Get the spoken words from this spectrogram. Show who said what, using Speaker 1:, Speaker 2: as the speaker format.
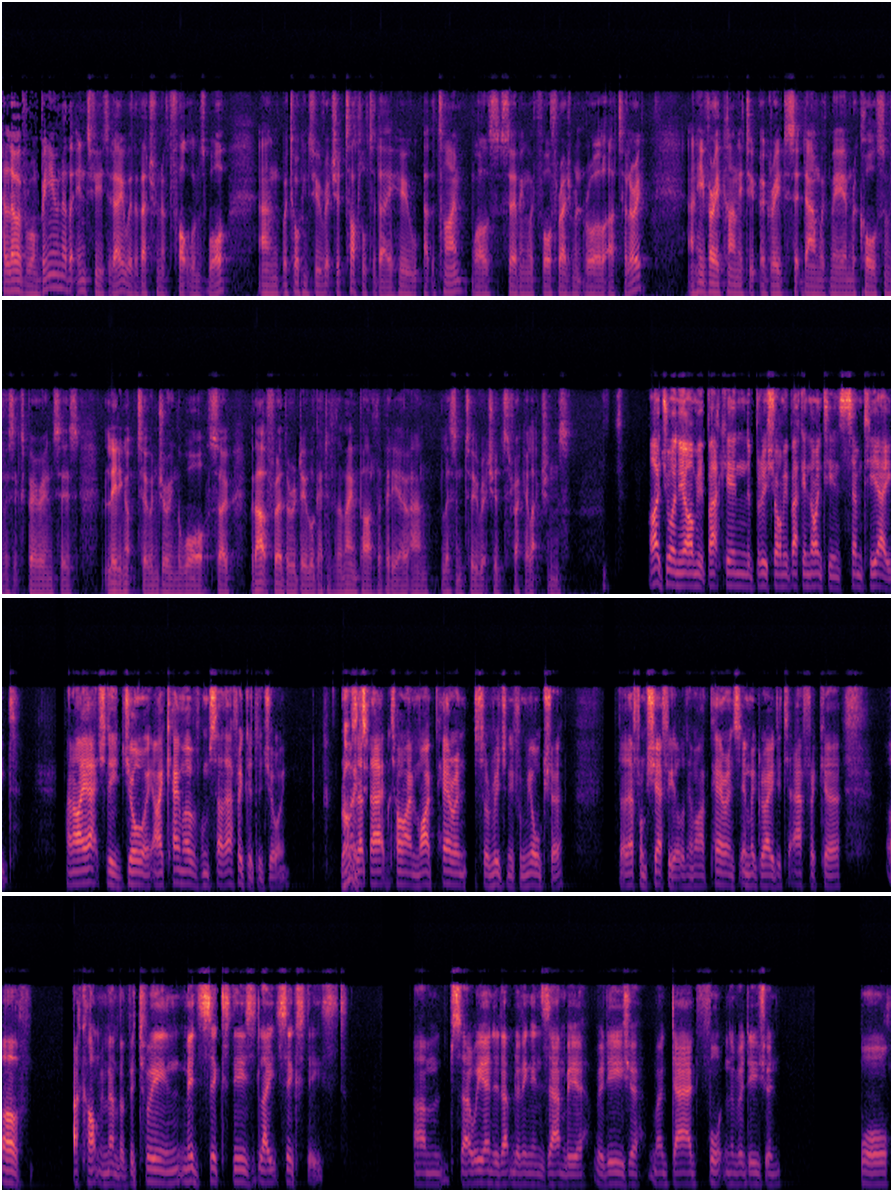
Speaker 1: Hello, everyone. Bringing you another interview today with a veteran of the Falklands War, and we're talking to Richard Tottle today, who at the time was serving with 4th Regiment Royal Artillery, and he very kindly to, agreed to sit down with me and recall some of his experiences leading up to and during the war. So, without further ado, we'll get into the main part of the video and listen to Richard's recollections.
Speaker 2: I joined the army back in the British Army back in 1978, and I actually joined. I came over from South Africa to join
Speaker 3: Right.
Speaker 2: At that time, my parents originally from Yorkshire, so they're from Sheffield, and my parents immigrated to Africa. Oh, I can't remember between mid 60s, late 60s. Um, so we ended up living in Zambia, Rhodesia. My dad fought in the Rhodesian War,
